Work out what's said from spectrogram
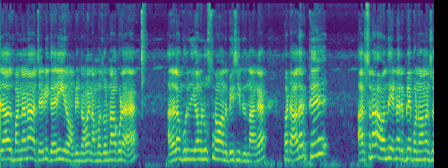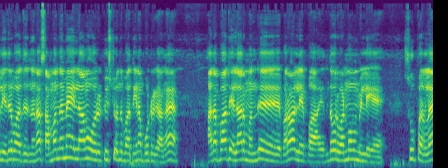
ஏதாவது பண்ணனா செடி கருகிறோம் அப்படின்ற மாதிரி நம்ம சொன்னால் கூட அதெல்லாம் புரிஞ்சிக்காமல் லூஸ்தனமாக வந்து பேசிகிட்டு இருந்தாங்க. பட் அதற்கு அர்ச்சனா வந்து என்ன ரிப்ளை பண்ணுவாங்கன்னு சொல்லி எதிர்பார்த்துருந்தேன்னா சம்மந்தமே இல்லாமல் ஒரு ட்விஸ்ட் வந்து பார்த்தீங்கன்னா போட்டிருக்காங்க. அதை பார்த்து எல்லாரும் வந்து பரவாயில்லையேப்பா எந்த ஒரு வன்மமும் இல்லையே. சூப்பரில்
